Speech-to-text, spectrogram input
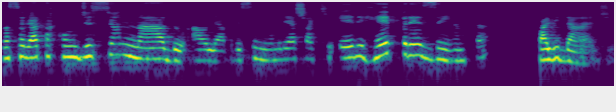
Nosso olhar está condicionado a olhar para esse número e achar que ele representa qualidade.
